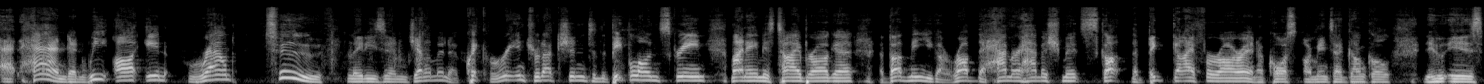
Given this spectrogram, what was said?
at hand. And we are in round two, ladies and gentlemen. A quick reintroduction to the people on screen. My name is Ty Braga. Above me, you got Rob the Hammer Hammerschmidt, Scott the Big Guy Ferrara, and of course, Arminta Gunkel, who is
